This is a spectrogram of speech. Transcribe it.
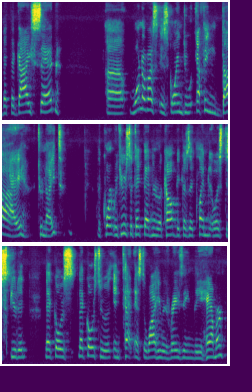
that the guy said, uh, one of us is going to effing die tonight. The court refused to take that into account because they claimed it was disputed. That goes that goes to intent as to why he was raising the hammer.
